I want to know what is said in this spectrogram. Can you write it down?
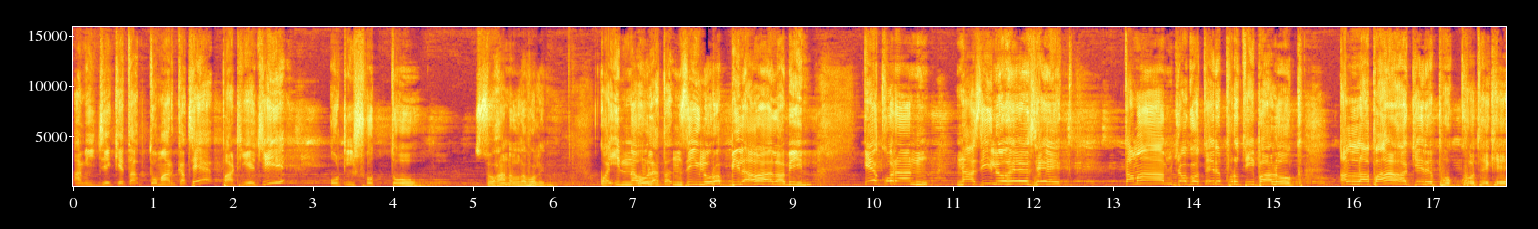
আমি যে কেতাব তোমার কাছে পাঠিয়েছি, ওটি সত্য। সোহান আল্লাহ বলেন ইন্নাহুল তানজিল রব্বিল আলামিন। এ কোরআন নাজিল হয়েছে তাম জগতের প্রতিপালক আল্লাহ পাকের পক্ষ থেকে।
